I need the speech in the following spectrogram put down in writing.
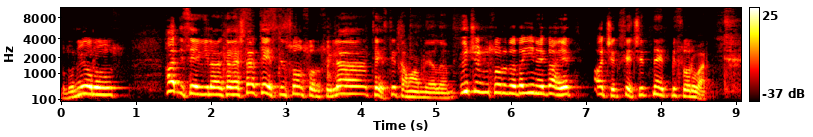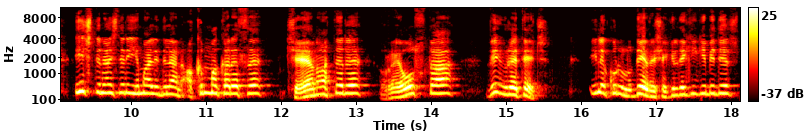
bulunuyoruz. Hadi sevgili arkadaşlar testin son sorusuyla testi tamamlayalım. Üçüncü soruda da yine gayet açık seçit net bir soru var. İç dirençleri ihmal edilen akım makarası, K anahtarı, reosta ve üreteç ile kurulu devre şekildeki gibidir.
